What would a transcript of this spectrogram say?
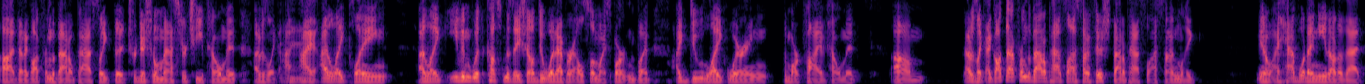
Uh, that I got from the battle pass, like the traditional Master Chief helmet. I was like, Mhm. I, I, I like playing I like even with customization, I'll do whatever else on my Spartan, but I do like wearing the Mark V helmet. Um, I was like, I got that from the Battle Pass last time. I finished Battle Pass last time. Like, you know, I have what I need out of that.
